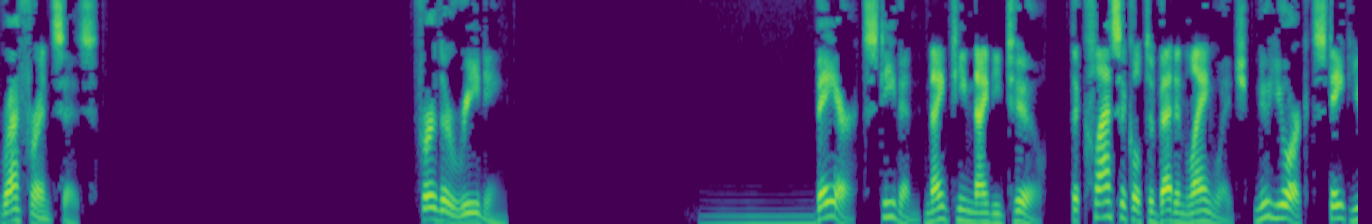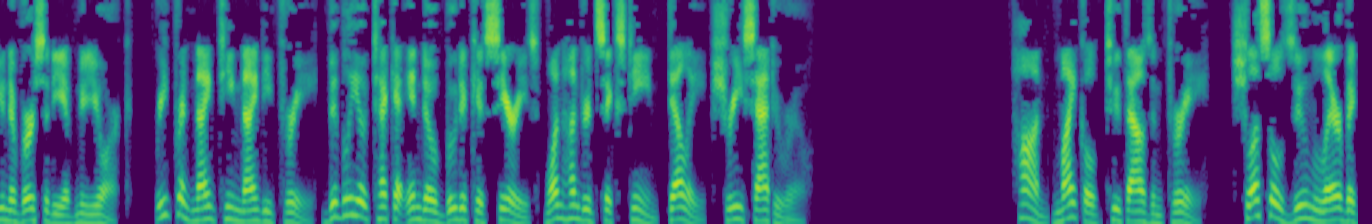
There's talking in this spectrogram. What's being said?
References Further reading Beyer, Stephen 1992. The Classical Tibetan Language. New York, State University of New York. Reprint 1993, Bibliotheca Indo-Buddhica Series, 116, Delhi, Sri Satguru. Hahn, Michael 2003. Schlüssel zum Lehrbuch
